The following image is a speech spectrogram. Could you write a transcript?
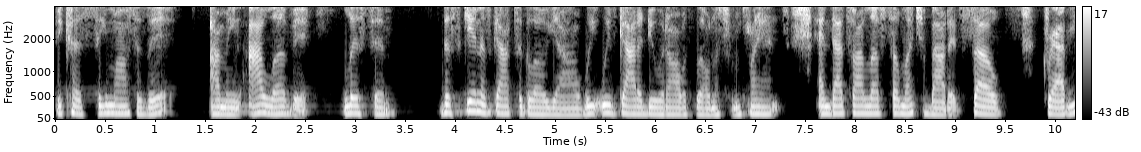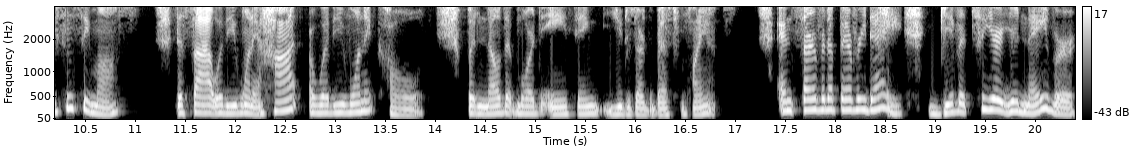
because sea moss is it. I mean, I love it. Listen, the skin has got to glow, y'all. We, we've got to do it all with wellness from plants. And that's what I love so much about it. So grab you some sea moss, decide whether you want it hot or whether you want it cold, but know that more than anything, you deserve the best from plants and serve it up every day. Give it to your, your neighbor.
